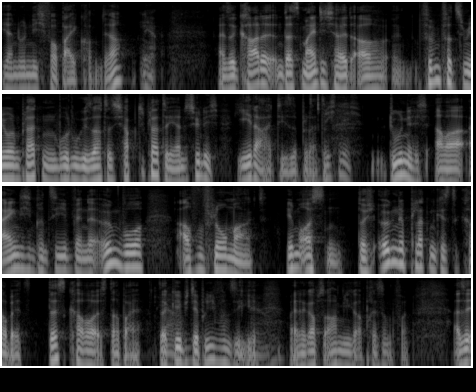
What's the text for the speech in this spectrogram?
ja nun nicht vorbeikommt, ja. Ja. Also gerade, und das meinte ich halt auch, 45 Millionen Platten, wo du gesagt hast, ich habe die Platte. Ja, natürlich, jeder hat diese Platte. Ich nicht. Du nicht, aber eigentlich im Prinzip, wenn du irgendwo auf dem Flohmarkt im Osten durch irgendeine Plattenkiste krabbelst, das Cover ist dabei. Da Ja. gebe ich dir Brief und Siegel, weil da gab es auch eine Mega-Erpressung von. Also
